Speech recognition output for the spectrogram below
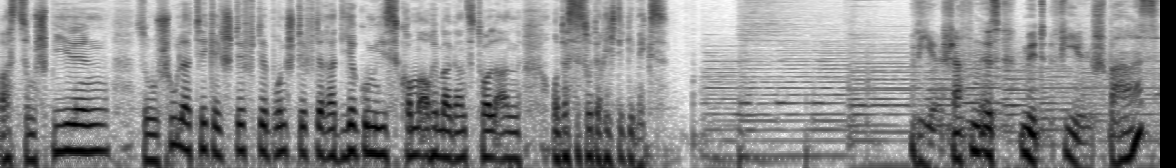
was zum Spielen, so Schulartikel, Stifte, Buntstifte, Radiergummis kommen auch immer ganz toll an und das ist so der richtige Mix. Wir schaffen es mit viel Spaß,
